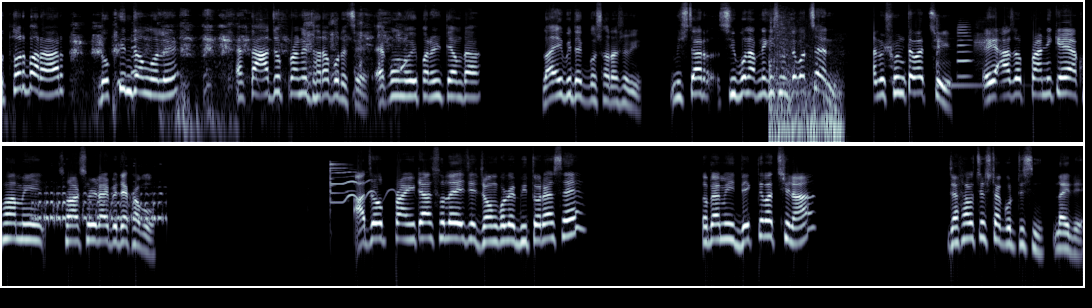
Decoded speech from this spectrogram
উত্তরপাড়ার দক্ষিণ জঙ্গলে একটা আজব প্রাণী ধরা পড়েছে। এখন ওই প্রাণীটি আমরা লাইভে দেখব সরাসরি। মিস্টার শিবন আপনি কি শুনতে পাচ্ছেন? আমি শুনতে পাচ্ছি। এই আজব প্রাণীকে এখন আমি সরাসরি লাইভে দেখাবো। আজব প্রাণীটা আসলে এই যে জঙ্গলের ভিতরে আছে তবে আমি দেখতে পাচ্ছি না। দেখার চেষ্টা করতেছি লাইভে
